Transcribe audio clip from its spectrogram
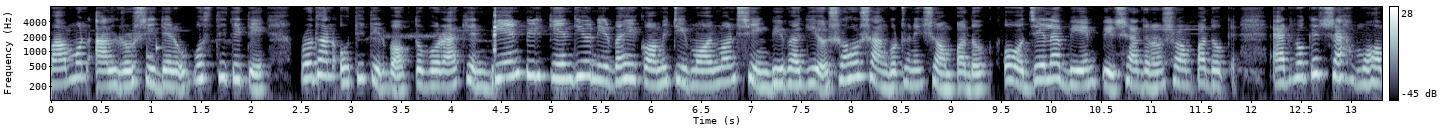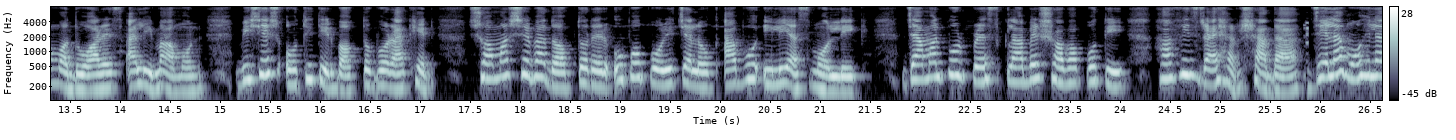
মামুন আল রশিদের উপস্থিতিতে প্রধান অতিথির বক্তব্য রাখেন বিএনপির কেন্দ্রীয় নির্বাহী কমিটি ময়মনসিংহ বিভাগীয় সহ সাংগঠনিক সম্পাদক ও জেলা বিএনপির সাধারণ সম্পাদক অ্যাডভোকেট শাহ মোহাম্মদ ওয়ারেস আলী মামুন। বিশেষ অতিথির বক্তব্য রাখেন সমাজসেবা দপ্তরের উপপরিচালক আবু ইলিয়াস মল্লিক, জামালপুর প্রেস ক্লাবের সভাপতি হাফিজ রায়হান সাদা জেলা মহিলা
